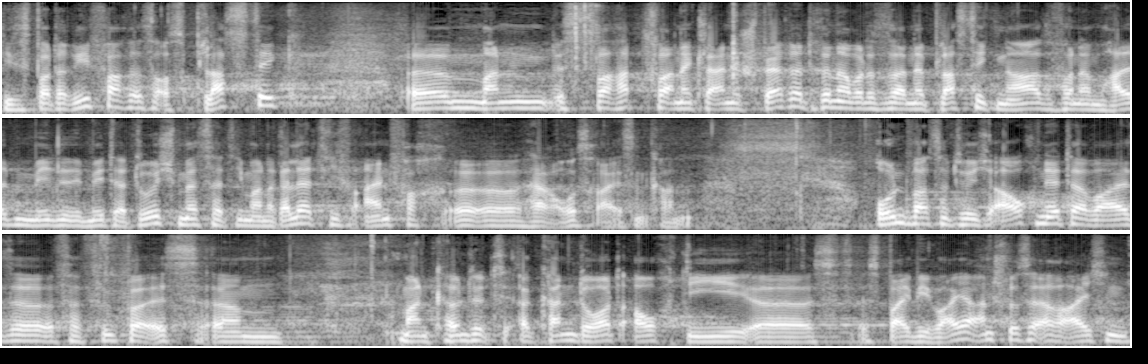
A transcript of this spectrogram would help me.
Dieses Batteriefach ist aus Plastik. Ähm, man zwar, hat zwar eine kleine Sperre drin, aber das ist eine Plastiknase von einem halben Millimeter Durchmesser, die man relativ einfach äh, herausreißen kann. Und was natürlich auch netterweise verfügbar ist, ähm, man könnte, kann dort auch die äh, Spy-Wire-Anschlüsse erreichen.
